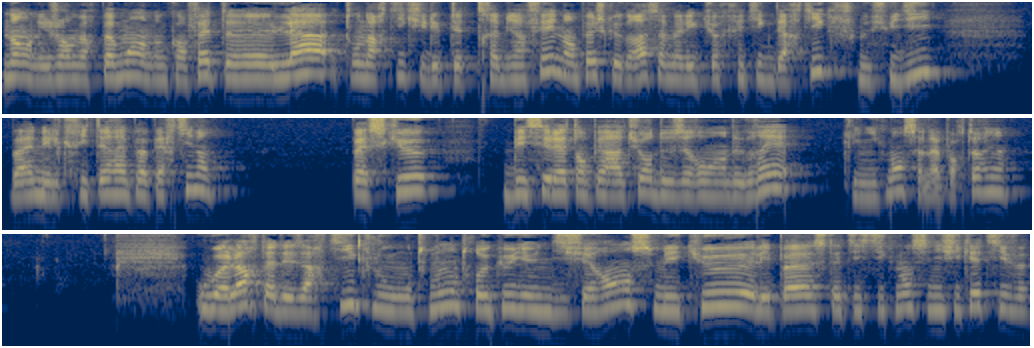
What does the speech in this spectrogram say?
Non, les gens meurent pas moins. Donc en fait, là, ton article il est peut-être très bien fait, n'empêche que grâce à ma lecture critique d'articles, je me suis dit bah, mais le critère est pas pertinent. Parce que baisser la température de 0,1 degré, cliniquement, ça n'apporte rien. Ou alors, tu as des articles où on te montre qu'il y a une différence, mais qu'elle n'est pas statistiquement significative.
